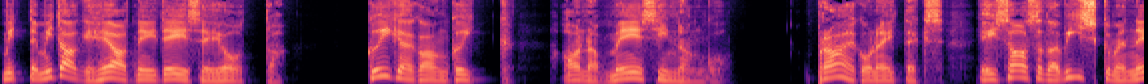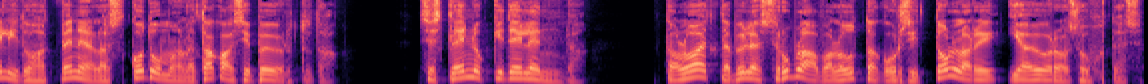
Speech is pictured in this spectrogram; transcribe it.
mitte midagi head neid ees ei oota. kõigega on kõik, annab mees hinnangu. praegu näiteks ei saa sada viiskümmend neli tuhat venelast kodumaale tagasi pöörduda, sest lennukid ei lenda. ta loetleb üles rublavaluuta kursid dollari ja euro suhtes,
